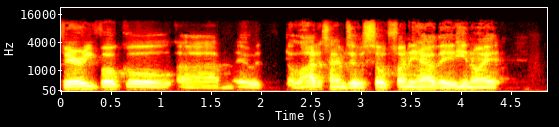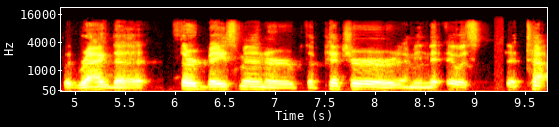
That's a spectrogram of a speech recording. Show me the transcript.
very vocal. Um, it was a lot of times it was so funny how they, you know, I would rag the third baseman or the pitcher. Or, I mean, it was a tough,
